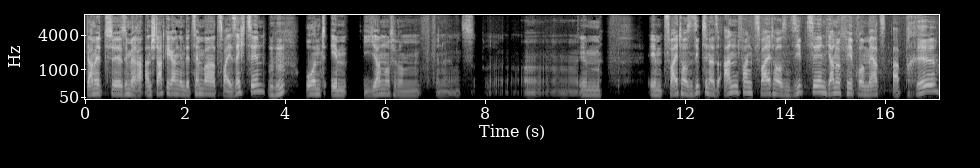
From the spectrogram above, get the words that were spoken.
damit äh, sind wir an den Start gegangen im Dezember 2016 Mhm. und im Januar, Februar, äh, im im 2017, also Anfang 2017, Januar, Februar, März, April.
